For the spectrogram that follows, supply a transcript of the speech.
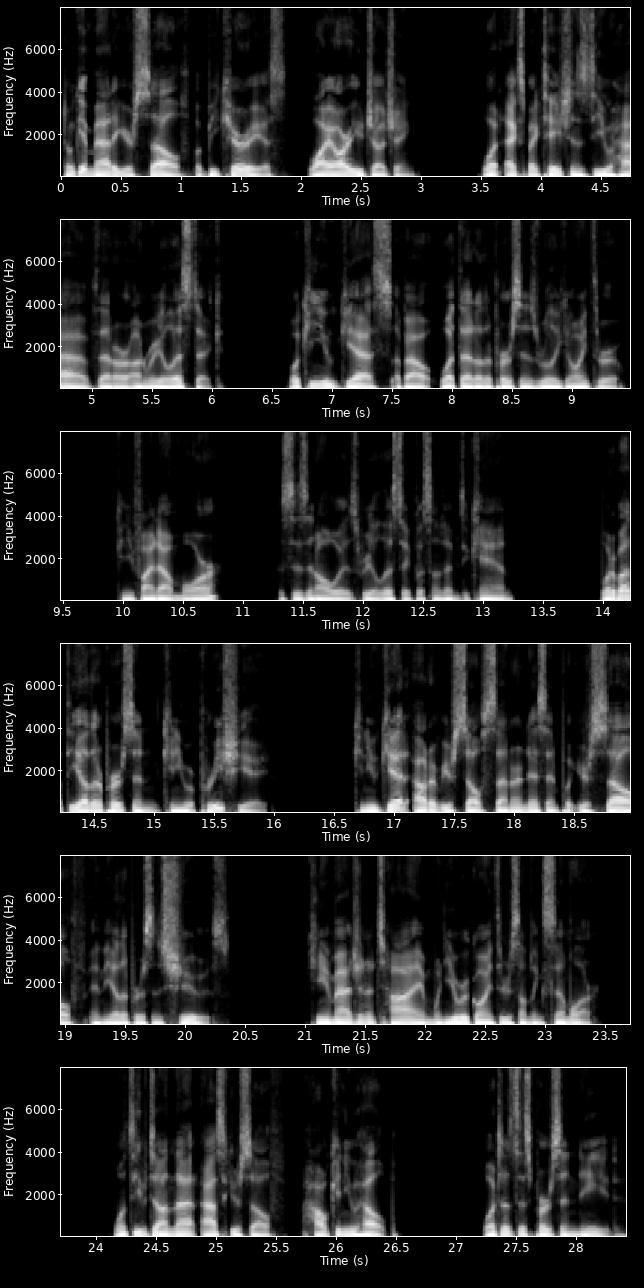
Don't get mad at yourself, but be curious. Why are you judging? What expectations do you have that are unrealistic? What can you guess about what that other person is really going through? Can you find out more? This isn't always realistic, but sometimes you can. What about the other person can you appreciate? Can you get out of your self centeredness and put yourself in the other person's shoes? Can you imagine a time when you were going through something similar? Once you've done that, ask yourself, how can you help? What does this person need?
